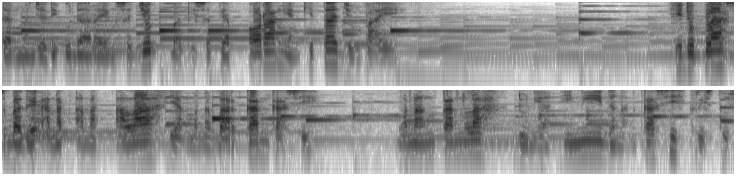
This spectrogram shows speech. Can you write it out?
dan menjadi udara yang sejuk bagi setiap orang yang kita jumpai. Hiduplah sebagai anak-anak Allah yang menebarkan kasih. Menangkanlah dunia ini dengan kasih Kristus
